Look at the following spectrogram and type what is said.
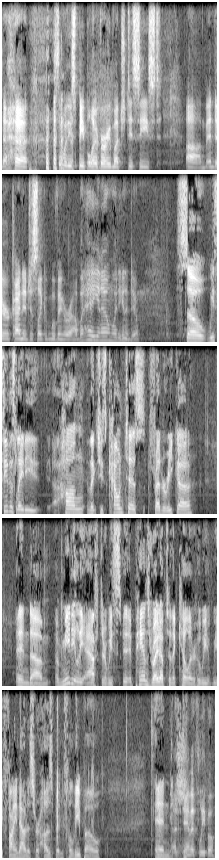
some of these people are very much deceased. Um, and they're kind of just like moving around. But hey, you know what are you gonna do? So we see this lady hung, like she's Countess Frederica, and um, immediately after, we it pans right up to the killer, who we, we find out is her husband, Filippo. And God damn it, Filippo.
